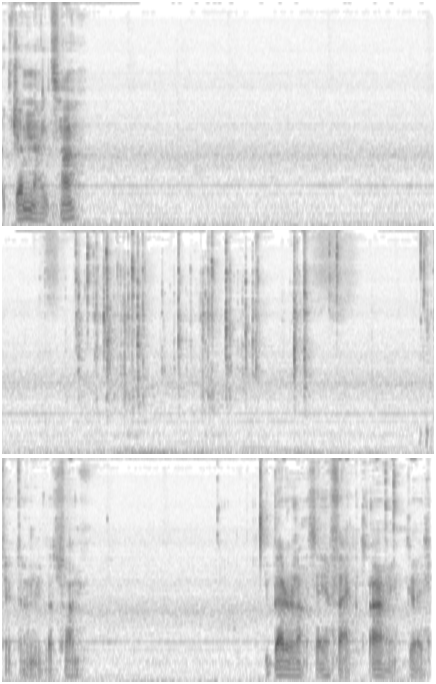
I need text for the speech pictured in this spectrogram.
So, Gem Knights, huh? Take 100, that's fine. You better not say effect. Alright, good.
